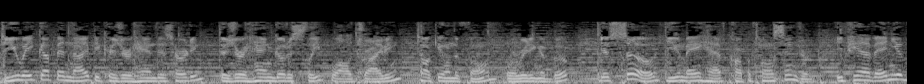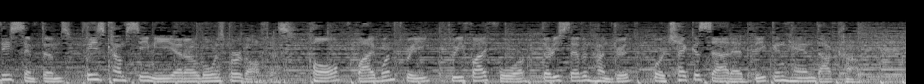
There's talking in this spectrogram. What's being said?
Do you wake up at night because your hand is hurting? Does your hand go to sleep while driving, talking on the phone, or reading a book? If so, you may have carpal tunnel syndrome. If you have any of these symptoms, please come see me at our Lawrenceburg office. Call 513-354-3700 or check us out at beaconhand.com.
